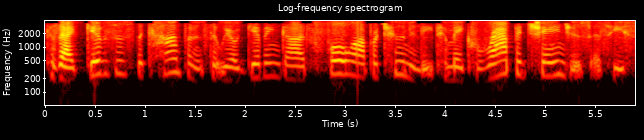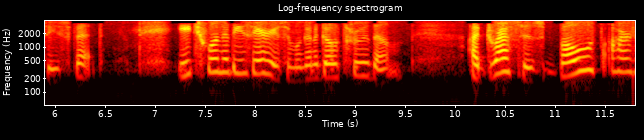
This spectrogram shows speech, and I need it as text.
Because that gives us the confidence that we are giving God full opportunity to make rapid changes as he sees fit. Each one of these areas, and we're going to go through them, addresses both our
